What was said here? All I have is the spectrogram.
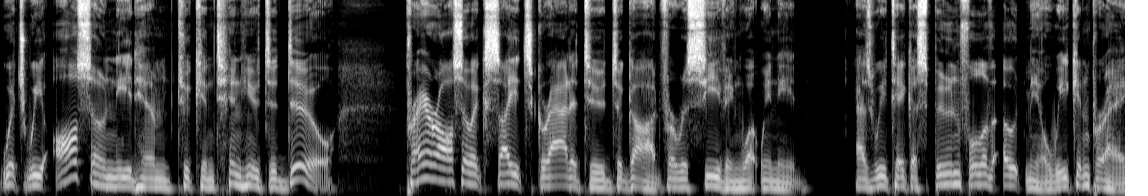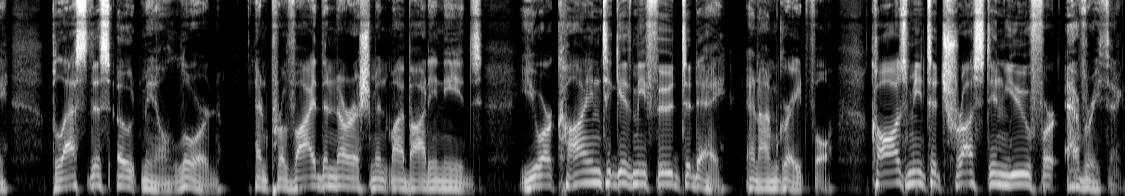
which we also need Him to continue to do. Prayer also excites gratitude to God for receiving what we need. As we take a spoonful of oatmeal, we can pray, Bless this oatmeal, Lord and provide the nourishment my body needs. You are kind to give me food today, and I'm grateful. Cause me to trust in you for everything.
